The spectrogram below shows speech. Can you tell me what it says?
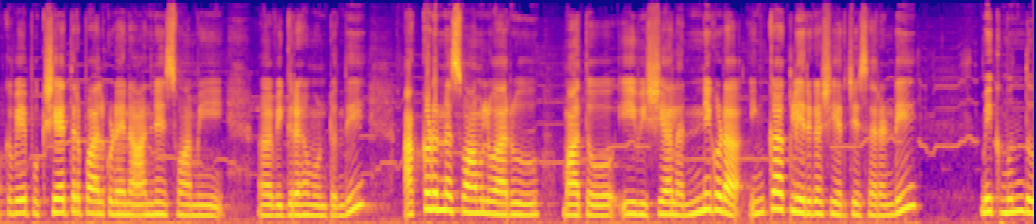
ఒకవైపు క్షేత్రపాలకుడైన ఆంజనేయ స్వామి విగ్రహం ఉంటుంది. అక్కడున్న స్వాముల వారు మాతో ఈ విషయాలన్నీ కూడా ఇంకా క్లియర్గా షేర్ చేశారండి. మీకు ముందు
